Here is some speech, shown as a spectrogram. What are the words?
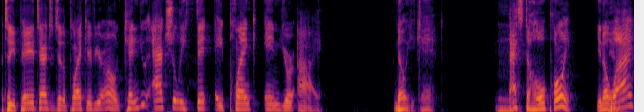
until you pay attention to the plank of your own. Can you actually fit a plank in your eye? No, you can't. That's the whole point. You know why?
